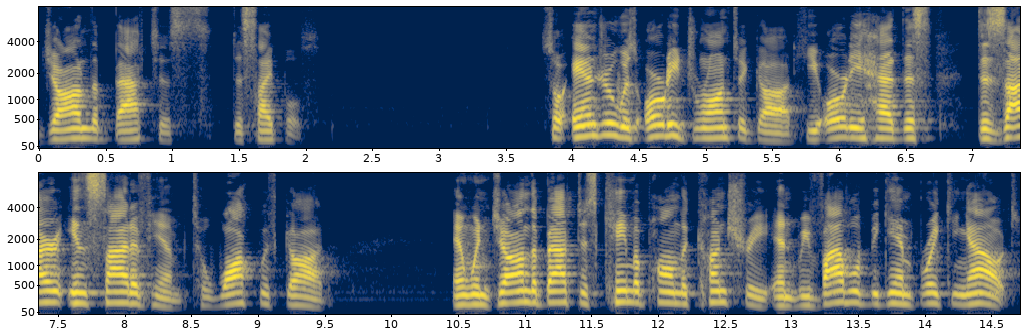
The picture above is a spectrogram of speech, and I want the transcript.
John the Baptist's disciples. So Andrew was already drawn to God. He already had this desire inside of him to walk with God. And when John the Baptist came upon the country and revival began breaking out,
